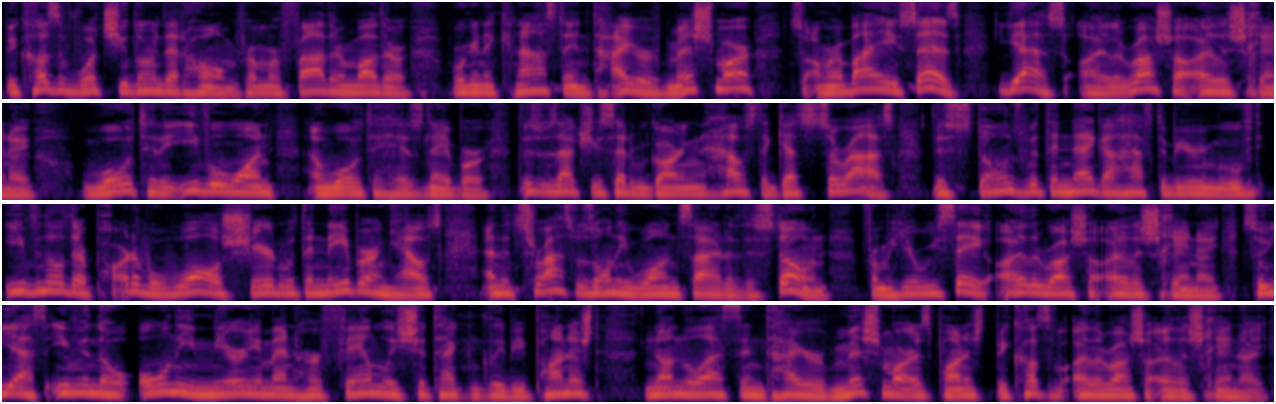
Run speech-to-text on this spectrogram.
because of what she learned at home from her father and mother, we're going to knas the entire mishmar. So Amar Abai says, yes, woe to the evil one and woe to his neighbor. This was actually said regarding a house that gets tsaras. The stones with the nega have to be removed, even though they're part of a wall shared with a neighboring house, and the tsaras was only one side of the stone. From here we say, So yes, even though only Miriam and her family should technically be punished, nonetheless, the entire Mishmar is punished because of Oile Rasha Oile Shchenoi.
